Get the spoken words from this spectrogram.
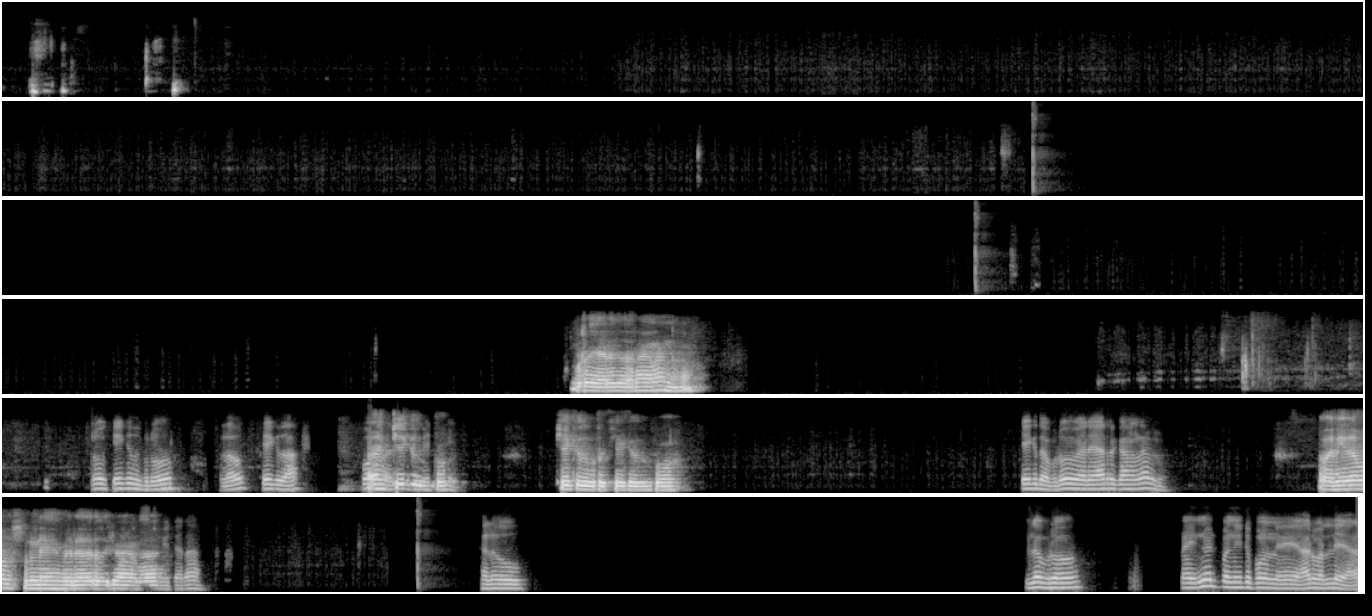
ப்ரோ யாராவது வராங்களா என்ன? ப்ரோ கேக்குது ப்ரோ. ஹலோ கேக்குதா? ஆ கேக்குது ப்ரோ. கேக்குது ப்ரோ. கேக்குது ப்ரோ. கேக்குதா ப்ரோ? வேற யாரும் இருக்காங்களா என்ன? அத நீ தான் ப்ரோ சொன்ன. வேற யாராவது இருக்காங்களா? ஹலோ. இல்லை ப்ரோ. நான் இன்வைட் பண்ணிட்டு போனேனே யாரும் வரலையா?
